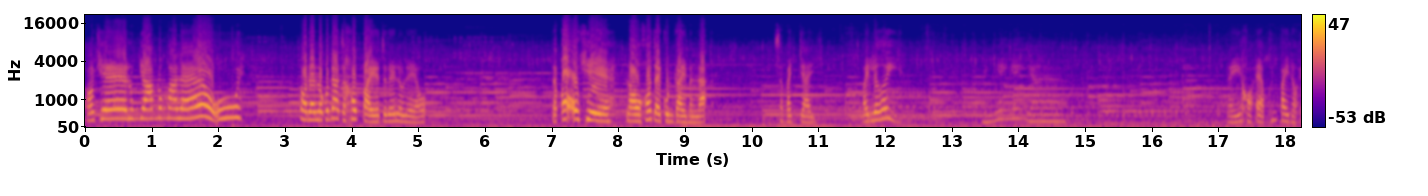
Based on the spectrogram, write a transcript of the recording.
โอเค ลุงยามลงมาแล้วอุ้ย ตอนนั้นเราก็น่าจะเข้าไปจะได้เร็วๆแต่ก็โอเค เราเข้าใจกลไกมันละสบายใจ ไปเลยงี้งี้งี้ยไหนขอแอบขึ้นไปหน่อย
